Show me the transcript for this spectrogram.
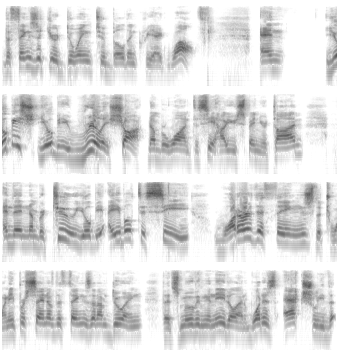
the things that you're doing to build and create wealth. And you'll be you'll be really shocked number 1 to see how you spend your time and then number 2 you'll be able to see what are the things the 20% of the things that I'm doing that's moving the needle and what is actually the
